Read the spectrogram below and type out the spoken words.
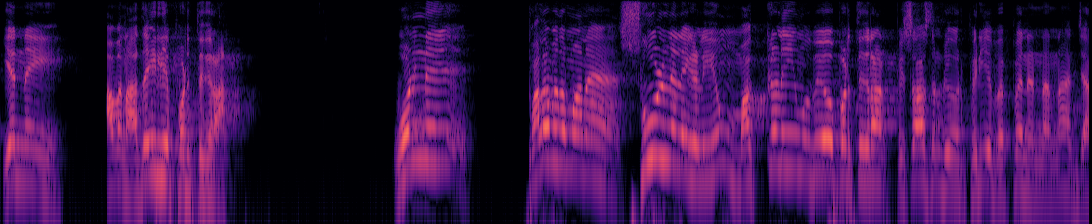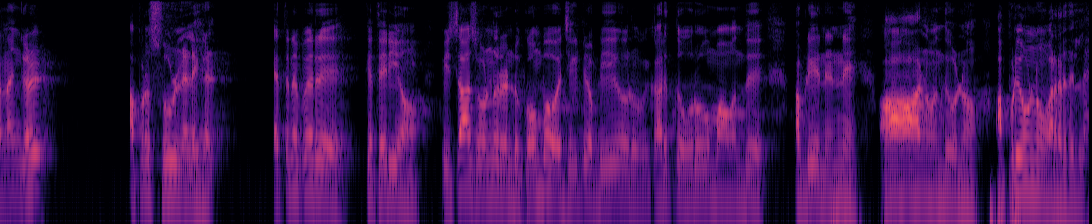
என்னை அவன் அதைரியப்படுத்துகிறான். ஒன்று பலவிதமான சூழ்நிலைகளையும் மக்களையும் உபயோகப்படுத்துகிறான். பிசாசனுடைய ஒரு பெரிய வெப்பன் என்னன்னா ஜனங்கள் அப்புறம் சூழ்நிலைகள். எத்தனை பேருக்கு தெரியும்? பிசாசு ஒன்று ரெண்டு கொம்பை வச்சுக்கிட்டு அப்படியே ஒரு கருத்து உருவமாக வந்து அப்படியே நின்று ஆன்னு வந்து ஒன்றும் அப்படி ஒன்றும் வர்றதில்ல.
